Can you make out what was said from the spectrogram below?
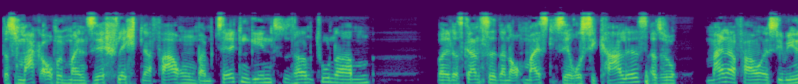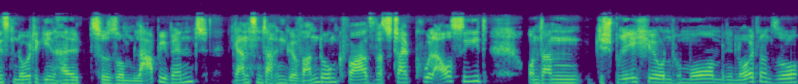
Das mag auch mit meinen sehr schlechten Erfahrungen beim Zeltengehen zu tun haben, weil das Ganze dann auch meistens sehr rustikal ist. Also meine Erfahrung ist, die wenigsten Leute gehen halt zu so einem Lab-Event, den ganzen Tag in Gewandung quasi, was total cool aussieht und dann Gespräche und Humor mit den Leuten und so,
